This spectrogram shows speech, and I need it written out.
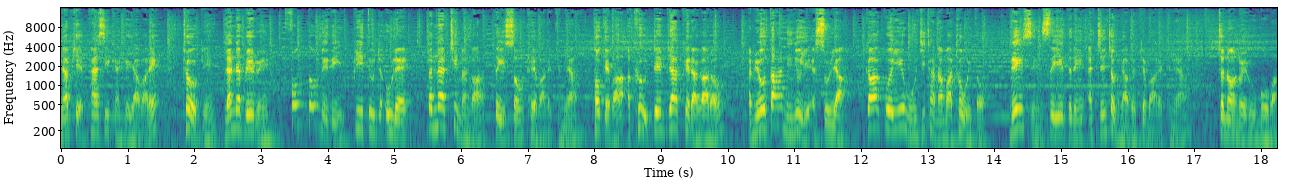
များဖြင့်ဖမ်းဆီးခံခဲ့ရပါတယ်။ထို့အပြင်လက်နက်ဘေးတွင်ဖုန်းသုံးနေသည့်ပြည်သူတအုပ်လည်းတနက်ထိမှန်ကတိတ်ဆုံးခဲ့ပါတယ်ခင်ဗျာဟုတ်ကဲ့ပါအခုတင်ပြခဲ့တာကတော့အမျိုးသားညီညွတ်ရေးအစိုးရကာကွယ်ရေးဝန်ကြီးဌာနမှထုတ်ဝေသောနေ့စဉ်စည်ရေးသတင်းအကျဉ်းချုပ်များပဲဖြစ်ပါတယ်ခင်ဗျာကျွန်တော်ຫນွေဦးမိုးပါ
